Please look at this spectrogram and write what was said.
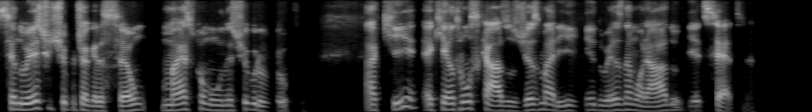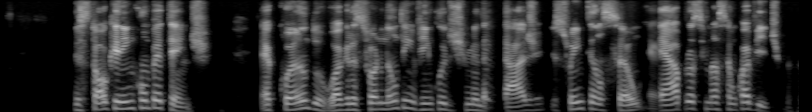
sendo este tipo de agressão mais comum neste grupo. Aqui é que entram os casos de ex-marido, ex-namorado e etc. Stalker incompetente é quando o agressor não tem vínculo de intimidade e sua intenção é a aproximação com a vítima.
